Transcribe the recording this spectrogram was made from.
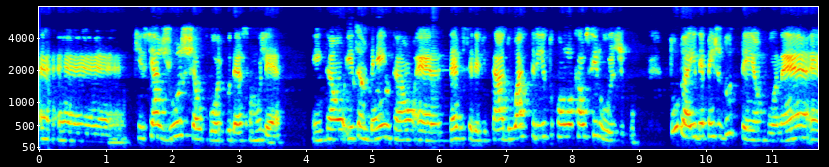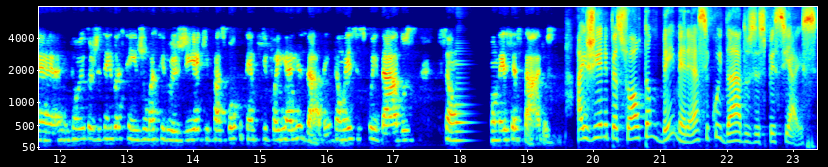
é, é, que se ajuste ao corpo dessa mulher. Então, e também, então, é, deve ser evitado o atrito com o local cirúrgico. Tudo aí depende do tempo, né? É, então, eu estou dizendo assim, de uma cirurgia que faz pouco tempo que foi realizada. Então, esses cuidados são necessários. A higiene pessoal também merece cuidados especiais.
